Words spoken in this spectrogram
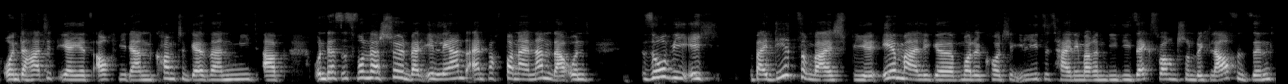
Und da hattet ihr jetzt auch wieder ein Come Together, ein Meetup. Und das ist wunderschön, weil ihr lernt einfach voneinander. Und so wie ich bei dir zum Beispiel, ehemalige Model Coaching Elite Teilnehmerin, die die sechs Wochen schon durchlaufen sind,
